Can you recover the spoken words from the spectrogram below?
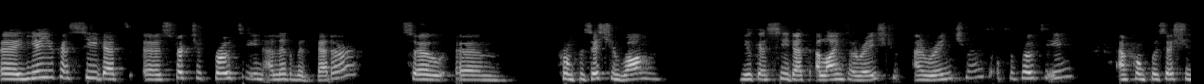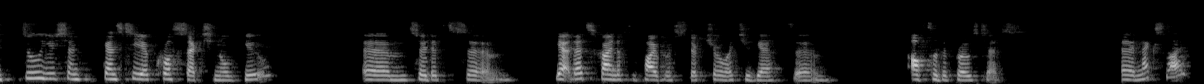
here you can see that structured protein a little bit better. So um, from position one, you can see that aligned arrangement of the protein. And from position two, you can see a cross-sectional view. Um, so that's, um, yeah, that's kind of the fiber structure what you get um, after the process. Uh, next slide.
